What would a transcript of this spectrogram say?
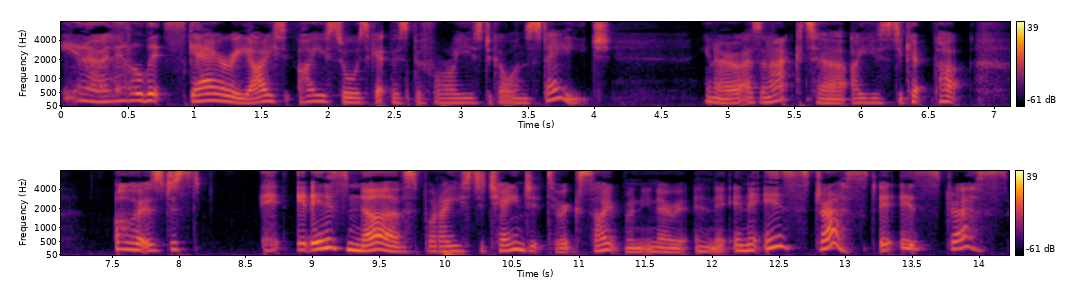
you know a little bit scary. I i used to always get this before i used to go on stage. You know as an actor i used to get that oh it was just it, it is nerves but i used to change it to excitement you know and it, and it is stressed. It is stress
